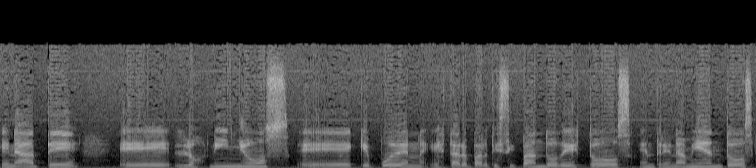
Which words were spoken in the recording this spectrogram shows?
en ATE, eh, los niños eh, que pueden estar participando de estos entrenamientos.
